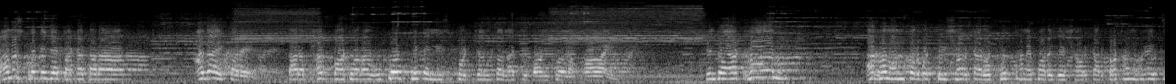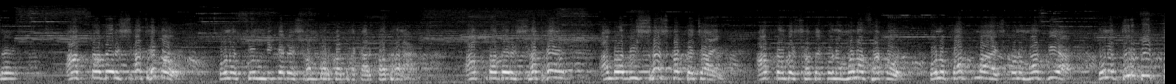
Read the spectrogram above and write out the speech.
মানুষ থেকে যে টাকা তারা আদায় করে, তার ভাগ বাটোয়ারার উপর থেকে নিচ পর্যন্ত নাকি বন্টন হয়। কিন্তু এখন এখন অন্তর্বর্তী সরকার অভ্যুত্থানে পরে যে সরকার গঠন হয়েছে, আপনাদের সাথে তো কোনো সিন্ডিকেটের সম্পর্ক থাকার কথা না। আপনাদের সাথে আমরা বিশ্বাস করতে চাই, আপনাদের সাথে কোনো মুনাফাকর কোনো বদমাস কোনো মাফিয়া, কোনো দুর্বৃত্ত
